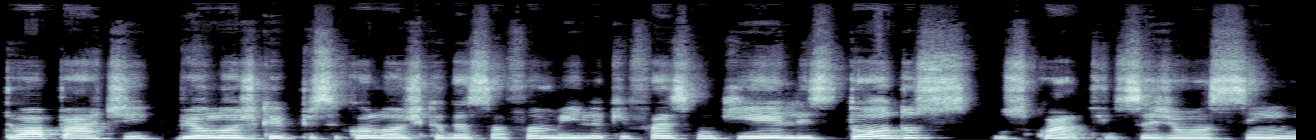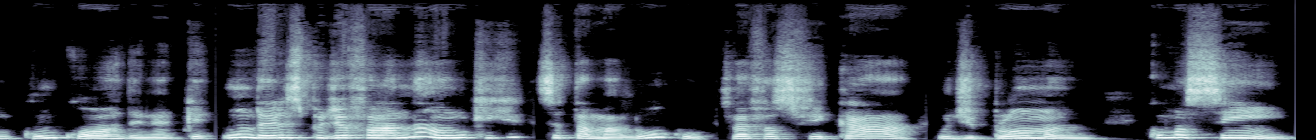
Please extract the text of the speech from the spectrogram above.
tem uma parte biológica e psicológica dessa família que faz com que eles, todos os quatro, sejam assim e concordem, né? Porque um deles podia falar: não, o que, que você tá maluco? Você vai falsificar o diploma? Como assim?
